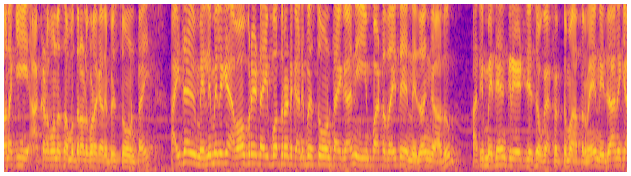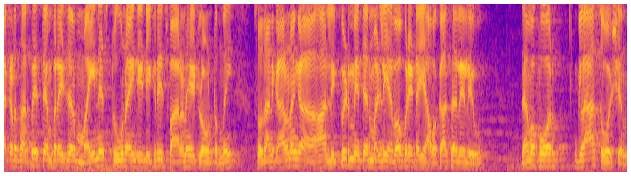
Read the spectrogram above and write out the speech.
మనకి అక్కడ ఉన్న సముద్రాలు కూడా కనిపిస్తూ ఉంటాయి. అయితే అవి మెల్లిమెల్లిగా ఎవాపరేట్ అయిపోతున్నట్టు కనిపిస్తూ ఉంటాయి కానీ బట్ అదైతే నిజం కాదు. అది మెథేన్ క్రియేట్ చేసే ఒక ఎఫెక్ట్ మాత్రమే. నిజానికి అక్కడ surface temperature minus two ninety degrees ఫారెన్ హైట్లో ఉంటుంది. సో దాని కారణంగా ఆ లిక్విడ్ మెథేన్ మళ్ళీ ఎవాపరేట్ అయ్యే అవకాశాలే లేవు. నెంబర్ ఫోర్ గ్లాస్ ఓషన్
